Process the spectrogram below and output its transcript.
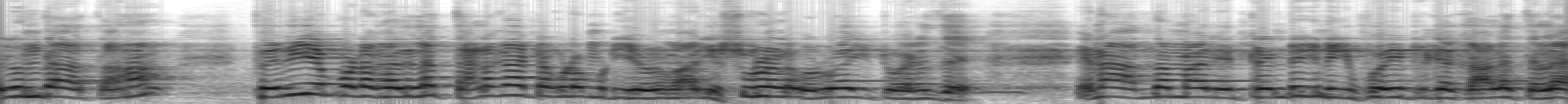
இருந்தால் தான் பெரிய படங்களில் தலை காட்டக்கூட கூட மாதிரி சூழ்நிலை உருவாகிட்டு வருது. ஏன்னா அந்த மாதிரி ட்ரெண்டுக்கு இன்றைக்கி போயிட்டுருக்க காலத்தில்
